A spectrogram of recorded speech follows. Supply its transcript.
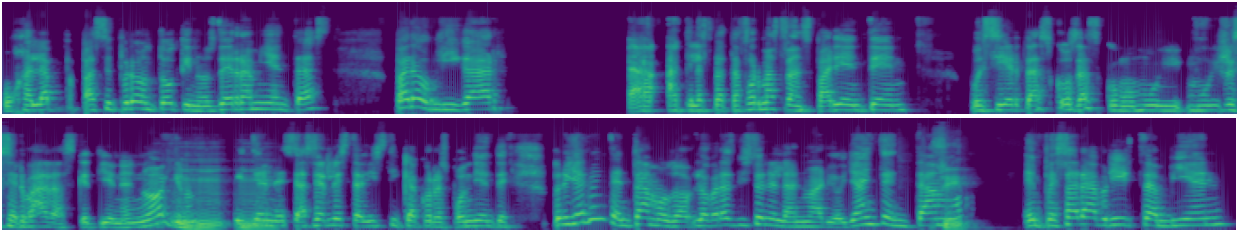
ojalá pase pronto, que nos dé herramientas para obligar a, que las plataformas transparenten pues ciertas cosas como muy, muy reservadas que tienen, ¿no? Que no hacer la estadística correspondiente. Pero ya lo intentamos, lo, habrás visto en el anuario, ya intentamos empezar a abrir también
